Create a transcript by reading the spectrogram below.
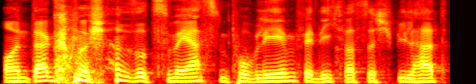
Und da kommen wir schon so zum ersten Problem, finde ich, was das Spiel hat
